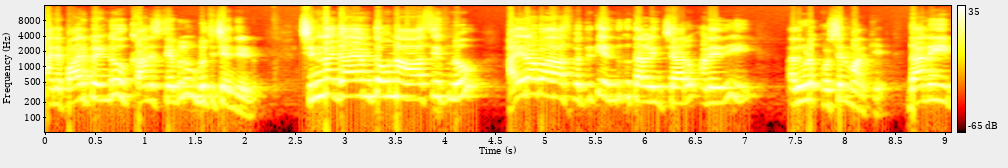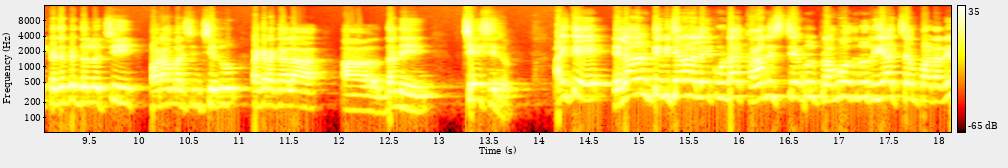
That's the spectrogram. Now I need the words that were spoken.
ఆయన పారిపోయిండు కానిస్టేబుల్ మృతి చెందిండు. చిన్న గాయంతో ఉన్న ఆసిఫ్ను హైదరాబాద్ ఆసుపత్రికి ఎందుకు తరలించారు అనేది అది కూడా క్వశ్చన్ మార్కే. దాన్ని పెద్ద పెద్దలు వచ్చి పరామర్శించారు రకరకాల దాన్ని చేసిర్రు. అయితే ఎలాంటి విచారణ లేకుండా కానిస్టేబుల్ ప్రమోద్ను రియాజ్ చంపాడని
